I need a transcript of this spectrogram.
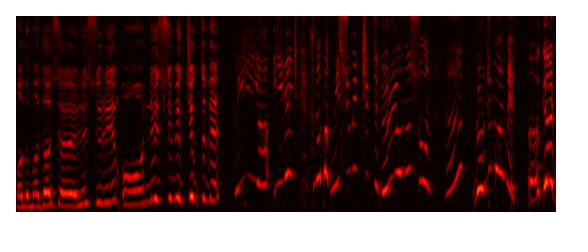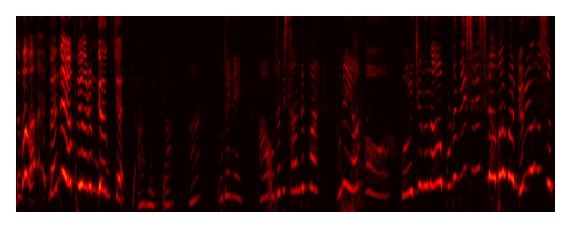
halıma da şöyle süreyim. Oo ne sümük çıktı be. Iy ya iğrenç. Şuna bak ne sümük çıktı görüyor musun? Ha? Gördün mü Ahmet? Aa, gördüm ama ben de yapıyorum Gökçe. Ya Ahmet ya. Ha? O da ne? Aa orada bir sandık var. Bu ne ya? Aa, vay canına burada bir sürü silahlar var görüyor musun?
